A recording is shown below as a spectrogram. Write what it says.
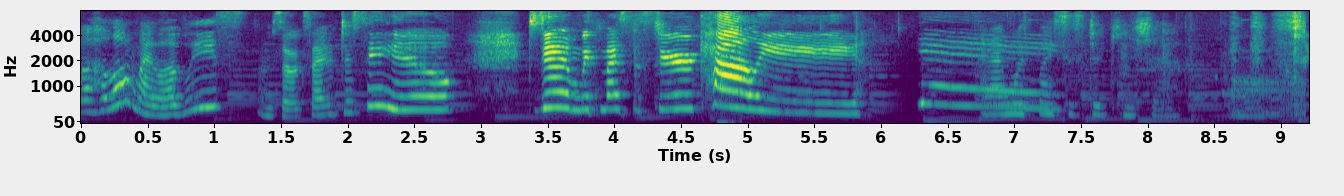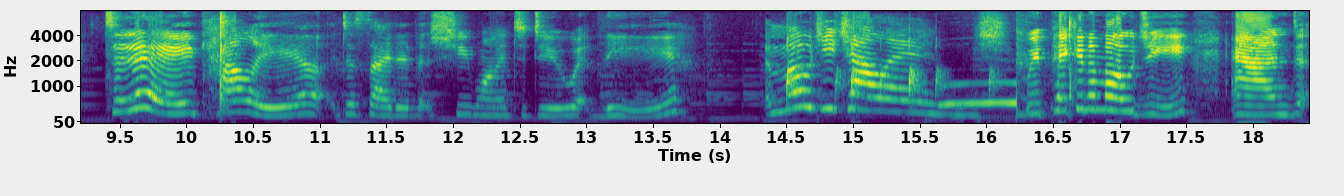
Well, hello, my lovelies. I'm so excited to see you. Today I'm with my sister, Calli. Yay! And I'm with my sister, Keisha. Today, Calli decided that she wanted to do the Emoji challenge! We pick an emoji and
